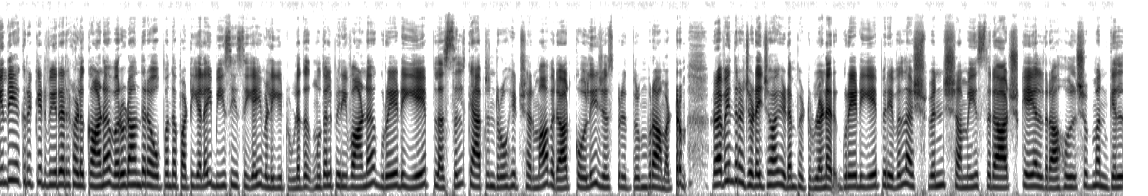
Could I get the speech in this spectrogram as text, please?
இந்திய கிரிக்கெட் வீரர்களுக்கான வருடாந்திர ஒப்பந்த பட்டியலை பிசிசிஐ வெளியிட்டுள்ளது. முதல் பிரிவான கிரேடு ஏ பிளஸில் கேப்டன் ரோஹித் சர்மா விராட் கோலி ஜஸ்பிரித் பும்ரா மற்றும் ரவீந்திர ஜடேஜா இடம்பெற்றுள்ளனர். கிரேடு ஏ பிரிவில் அஸ்வின் ஷமி சிராஜ் கே எல் ராகுல் சுப்மன் கில்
